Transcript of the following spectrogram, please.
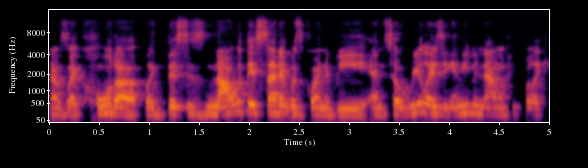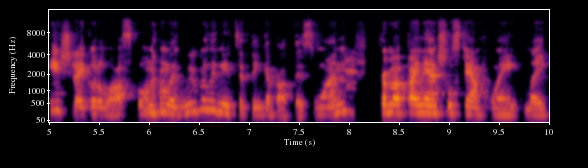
and I was like, hold up, like this is not what they said it was going to be. And so realizing, and even now when people are like, hey, should I go to law school? And I'm like, we really need to think about this one from a financial standpoint. Like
